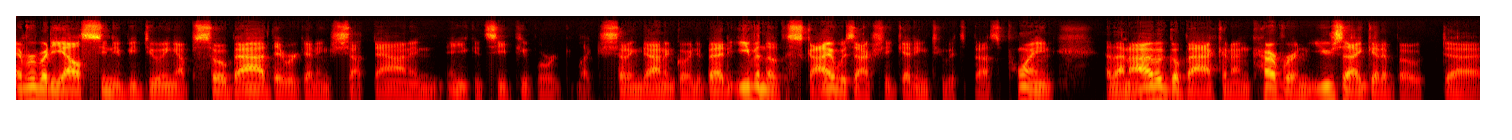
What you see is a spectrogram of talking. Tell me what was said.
everybody else seemed to be doing up so bad they were getting shut down and, and you could see people were like shutting down and going to bed even though the sky was actually getting to its best point. And then i would go back and uncover and usually i get about uh,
